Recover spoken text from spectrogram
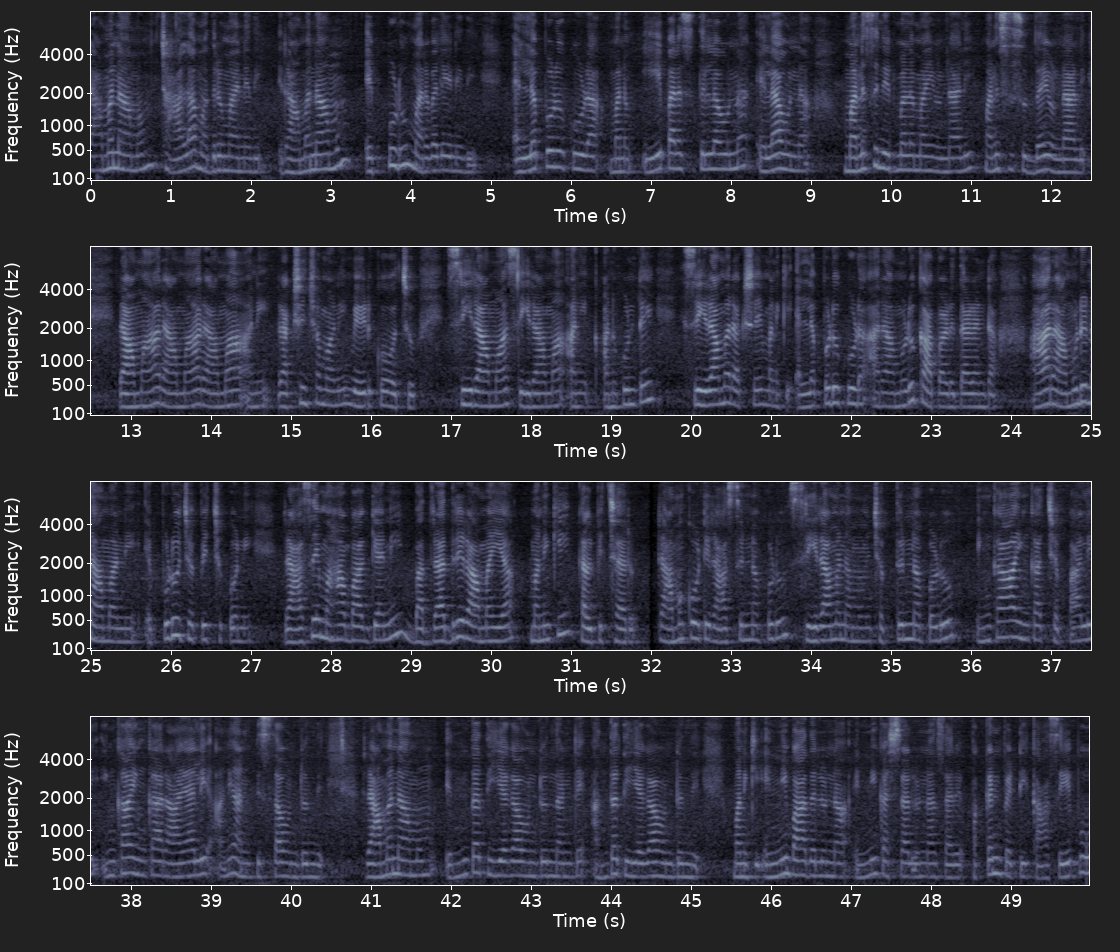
రామనామం చాలా మధురమైనది. రామనామం ఎప్పుడూ మరవలేనిది. ఎల్లప్పుడూ కూడా మనం ఏ పరిస్థితుల్లో ఉన్నా ఎలా ఉన్నా మనసు నిర్మలమై ఉండాలి మనసు శుద్ధై ఉండాలి. రామ రామ రామ అని రక్షించమని వేడుకోవచ్చు. శ్రీరామ శ్రీరామ అని అనుకుంటే శ్రీరామ రక్షే మనకి ఎల్లప్పుడూ కూడా ఆ రాముడు కాపాడుతాడంట. ఆ రాముడు నామాన్ని ఎప్పుడూ జపించుకొని రాసే మహాభాగ్యాన్ని భద్రాద్రి రామయ్య మనకి కల్పించారు. రామకోటి రాస్తున్నప్పుడు శ్రీరామనామం చెప్తున్నప్పుడు ఇంకా ఇంకా చెప్పాలి ఇంకా ఇంకా రాయాలి అని అనిపిస్తూ ఉంటుంది. రామనామం ఎంత తీయగా ఉంటుందంటే అంత తీయగా ఉంటుంది. మనకి ఎన్ని బాధలున్నా ఎన్ని కష్టాలున్నా సరే పక్కన పెట్టి కాసేపు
